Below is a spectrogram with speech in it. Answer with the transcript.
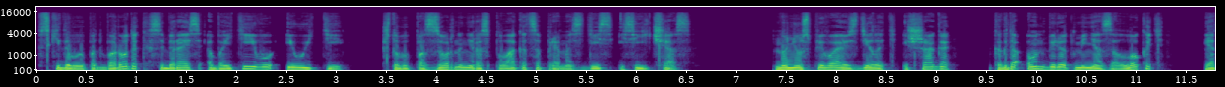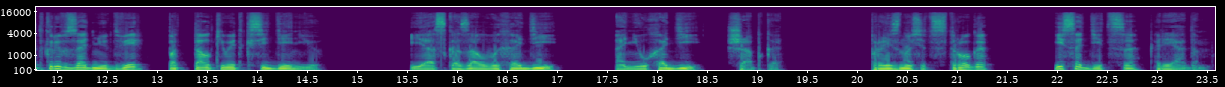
Скидываю подбородок, собираясь обойти его и уйти, чтобы позорно не расплакаться прямо здесь и сейчас. Но не успеваю сделать и шага, когда он берет меня за локоть и, открыв заднюю дверь, подталкивает к сиденью. «Я сказал, выходи, а не уходи, шапка», произносит строго и садится рядом.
